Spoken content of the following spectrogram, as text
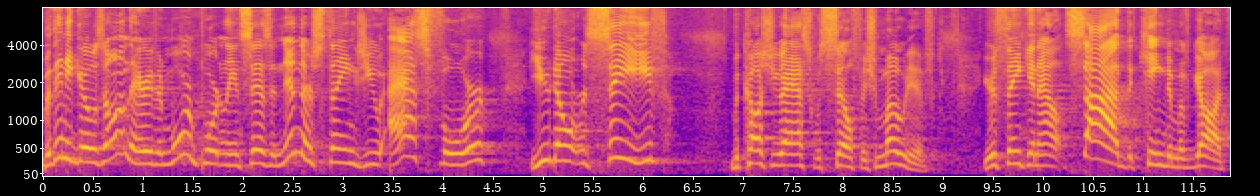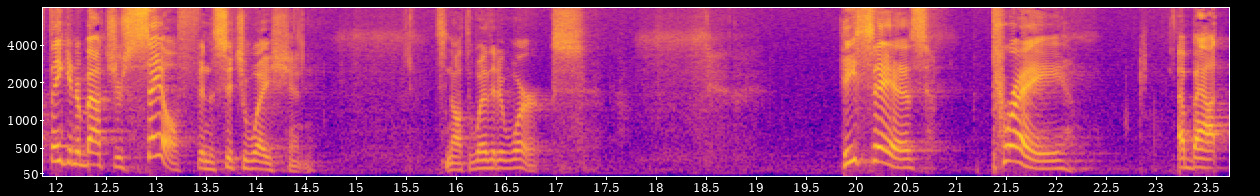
But then he goes on there, even more importantly, and says, And then there's things you ask for, You don't receive because you ask with selfish motive. You're thinking outside the kingdom of God, thinking about yourself in the situation. It's not the way that it works. He says, pray about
